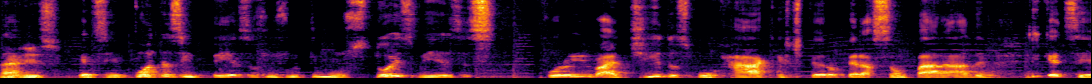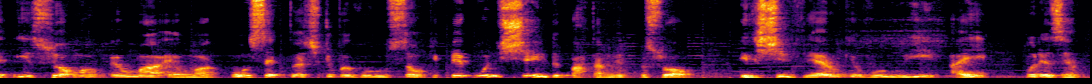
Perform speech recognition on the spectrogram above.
né? Isso. Quer dizer, quantas empresas nos últimos dois meses foram invadidas por hackers, tiveram operação parada. E, quer dizer, isso é uma, é, uma, é uma consequência de uma evolução que pegou em cheio o departamento pessoal. Eles tiveram que evoluir. Aí, por exemplo,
